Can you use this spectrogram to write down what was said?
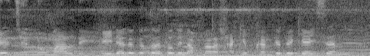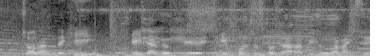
এ জিল্লু মালদি এই ডায়লগে তো এতদিন আপনারা সাকিব খানকে দেখে আইছেন। চলেন দেখি এই ডায়লগে এ পর্যন্ত যারা ভিডিও বানাইছে,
